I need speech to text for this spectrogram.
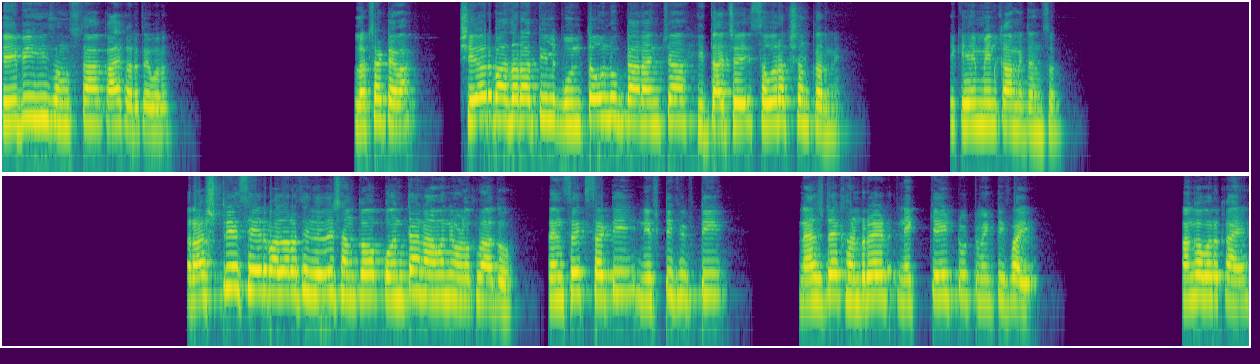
सेबी ही संस्था काय करते बरं? लक्षात ठेवा शेअर बाजारातील गुंतवणूकदारांच्या हिताचे संरक्षण करणे. ठीक आहे हे मेन काम आहे त्यांचं. राष्ट्रीय शेअर बाजारातील निर्देशांक कोणत्या नावाने ओळखला जातो? सेन्सेक्ससाठी Nifty fifty Nasdaq hundred Nikkei two twenty five. सांगा बरं काय?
